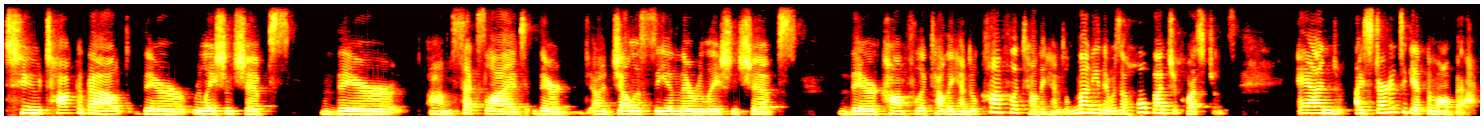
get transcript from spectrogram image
to talk about their relationships their um, sex lives, their uh, jealousy in their relationships, their conflict, how they handle conflict, how they handle money. There was a whole bunch of questions. And I started to get them all back.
